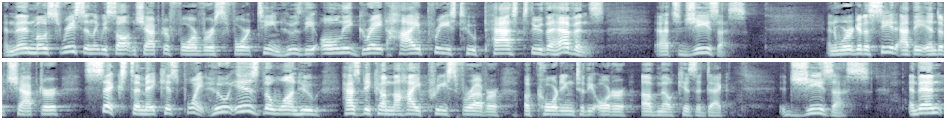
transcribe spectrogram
And then most recently, we saw it in chapter 4, verse 14. Who's the only great high priest who passed through the heavens? That's Jesus. And we're going to see it at the end of chapter 6 to make his point. Who is the one who has become the high priest forever according to the order of Melchizedek? Jesus. And then,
